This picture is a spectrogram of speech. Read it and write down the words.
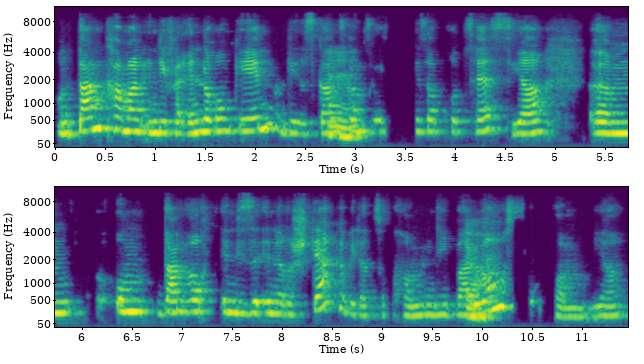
Und dann kann man in die Veränderung gehen. Und die ist ganz, mhm. ganz wichtig dieser Prozess, ja, ähm, um dann auch in diese innere Stärke wieder zu kommen, in die Balance ja. zu kommen, ja.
